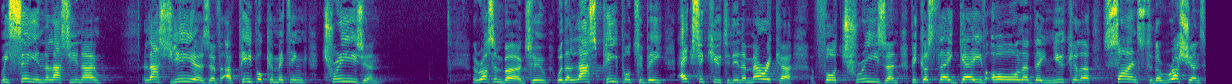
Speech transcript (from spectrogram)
we see in the last, you know, last years of, of people committing treason. The Rosenbergs, who were the last people to be executed in America for treason because they gave all of the nuclear science to the Russians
